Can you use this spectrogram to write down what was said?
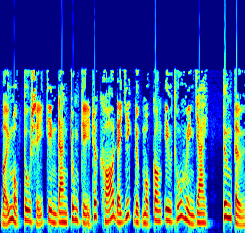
bởi một tu sĩ Kim Đan Trung Kỳ rất khó để giết được một con yêu thú huyền giai, tương tự,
